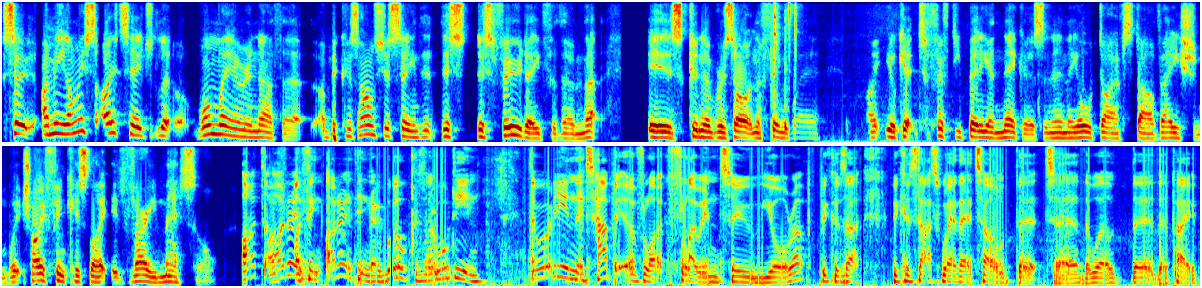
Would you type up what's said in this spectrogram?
so I mean, I, I said look, one way or another uh, because I was just saying that this this food aid for them that is going to result in a thing where like you'll get to fifty billion niggers and then they all die of starvation, which I think is like it's very metal. I, d- I don't think I don't think they will because they're already in they're already in this habit of like flowing to Europe because that because that's where they're told that uh, the world the the paved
